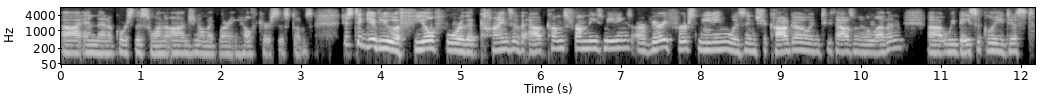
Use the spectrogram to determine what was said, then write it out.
And then, of course, this one on genomic learning healthcare systems. Just to give you a feel for the kinds of outcomes from these meetings, our very first meeting was in Chicago in 2011. Uh, we basically just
